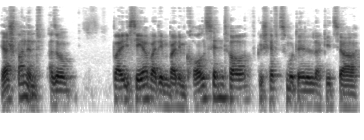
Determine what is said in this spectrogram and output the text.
Ja, spannend. Also weil ich sehe ja bei dem, bei dem Callcenter-Geschäftsmodell, da geht's ja,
